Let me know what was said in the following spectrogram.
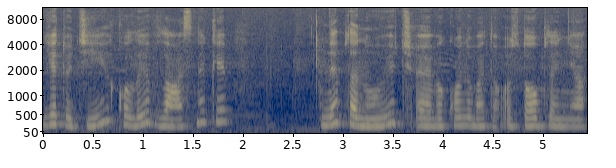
є тоді, коли власники не планують е, виконувати оздоблення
